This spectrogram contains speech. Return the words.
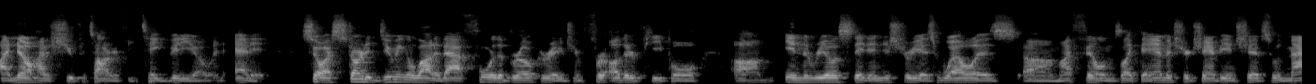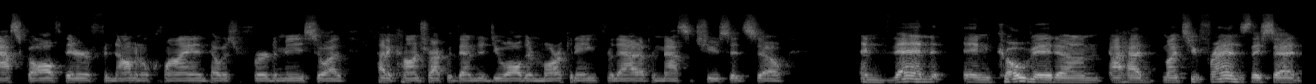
I know how to shoot photography, take video, and edit. So I started doing a lot of that for the brokerage and for other people um, in the real estate industry, as well as um, I filmed like the amateur championships with Mass Golf. They're a phenomenal client that was referred to me. So I had a contract with them to do all their marketing for that up in Massachusetts. So, and then in COVID, um, I had my two friends, they said,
